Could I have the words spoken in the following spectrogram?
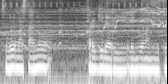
sebelum Mas Tanu pergi dari lingkungan itu.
